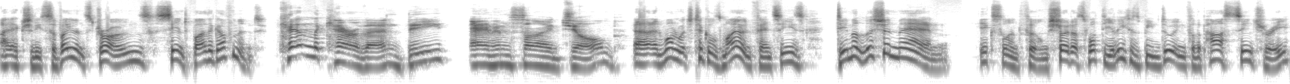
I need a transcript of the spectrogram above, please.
are actually surveillance drones sent by the government. Can the caravan be an inside job? Uh, and one which tickles my own fancies Demolition Man. Excellent film. Showed us what the elite has been doing for the past century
